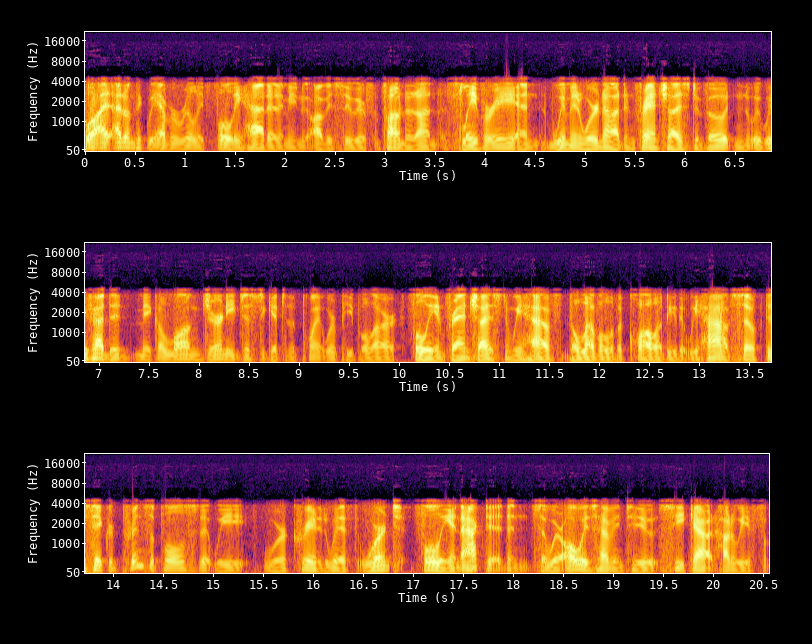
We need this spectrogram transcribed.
Well, I, I don't think we ever really fully had it. I mean, obviously we were founded on slavery, and women were not enfranchised to vote, and we, we've had to make a long journey just to get to the point where people are fully enfranchised and we have the level of equality that we have. So the sacred principles that we were created with weren't fully enacted, and so we're always having to seek out how do we f-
